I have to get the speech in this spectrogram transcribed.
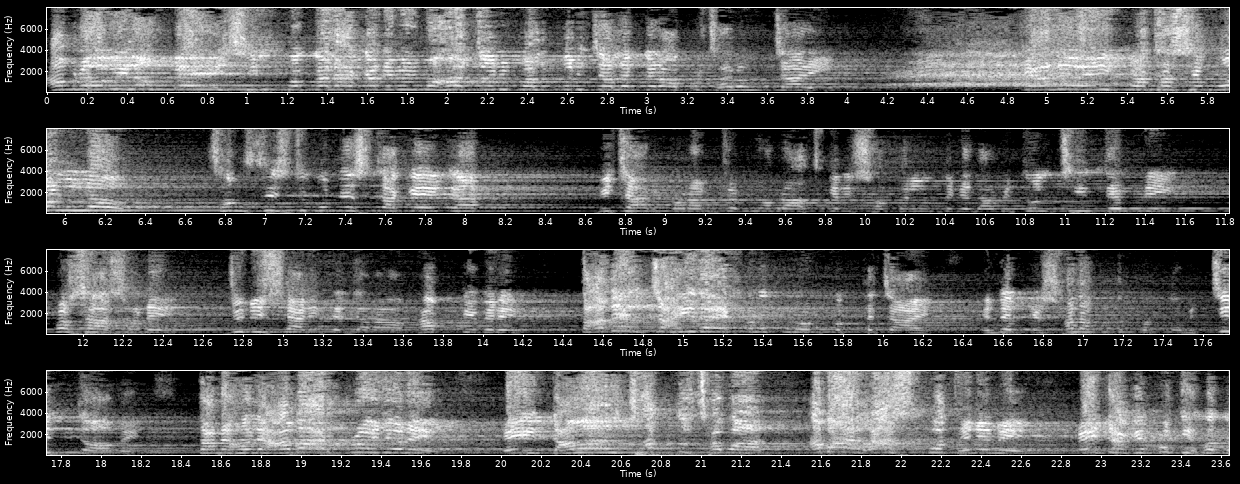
আমরা অবিলম্বে এই শিল্পকলা একাডেমির মহাচরিপাল পরিচালকের অপসারণ চাই। কেন এই কথা সে বলল? সংশ্লিষ্ট উপদেষ্টাকে এটা বিচার করার জন্য আমরা আজকের এই সম্মেলন থেকে দাবি তুলছি, তেমনি প্রশাসনে জুডিশিয়ারিতে যারা ভাবকে বেড়ে তাদের চাহিদা এখনও পূরণ করতে চায়, এদেরকে শনাক্ত করতে হবে, চিনতে হবে। তা না হলে আবার প্রয়োজনে এই দামাল ছাত্র সভা আবার রাজপথে নেবে এটাকে প্রতিহত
